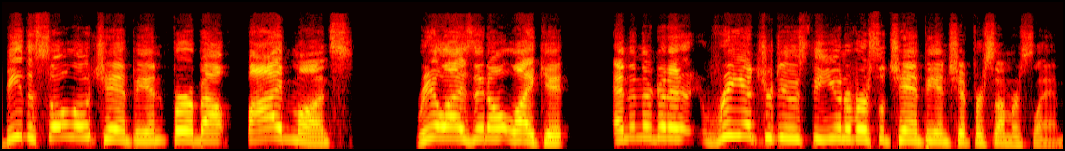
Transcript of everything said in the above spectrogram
be the solo champion for about five months, realize they don't like it, and then they're going to reintroduce the Universal Championship for SummerSlam.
